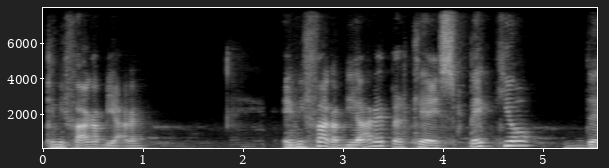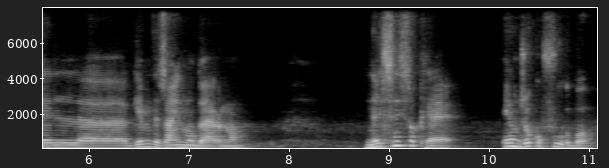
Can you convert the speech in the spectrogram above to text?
che mi fa arrabbiare. E mi fa arrabbiare perché è specchio del eh, game design moderno. Nel senso che è un gioco furbo.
